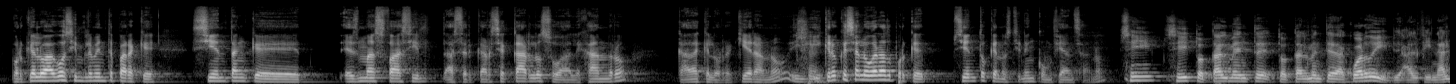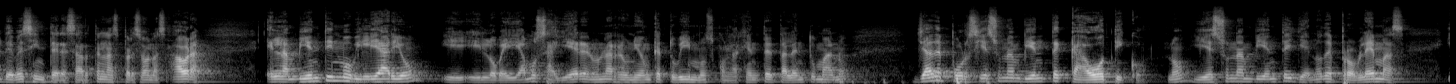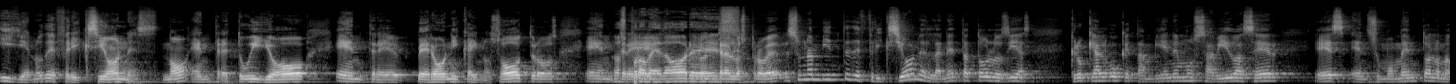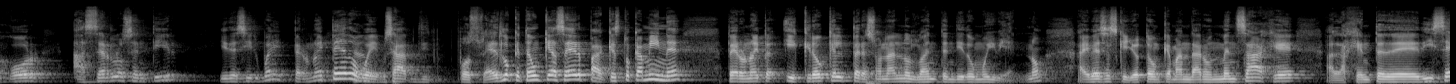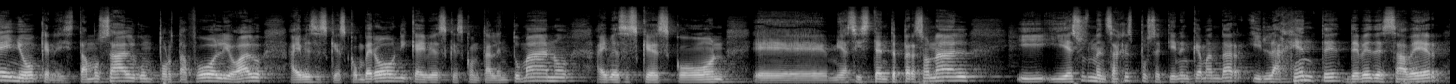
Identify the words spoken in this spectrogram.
¿Por qué lo hago? Simplemente para que sientan que es más fácil acercarse a Carlos o a Alejandro cada que lo requiera, ¿no? Y, Sí. y creo que se ha logrado porque siento que nos tienen confianza, ¿no? Sí, sí, totalmente, totalmente de acuerdo y al final debes interesarte en las personas. Ahora, el ambiente inmobiliario, y, y lo veíamos ayer en una reunión que tuvimos con la gente de talento humano, ya de por sí es un ambiente caótico, ¿no? Y es un ambiente lleno de problemas y lleno de fricciones, ¿no? Entre tú y yo, entre Verónica y nosotros, entre Los proveedores. entre los proveedores. Es un ambiente de fricciones, la neta, todos los días. Creo que algo que también hemos sabido hacer es en su momento a lo mejor hacerlo sentir y decir, güey, pero no hay pedo, güey. O sea, pues es lo que tengo que hacer para que esto camine, pero no hay. Y creo que el personal nos lo ha entendido muy bien, ¿no? Hay veces que yo tengo que mandar un mensaje a la gente de diseño que necesitamos algo, un portafolio, algo. Hay veces que es con Verónica, hay veces que es con talento humano, hay veces que es con eh, mi asistente personal. Y, y esos mensajes pues se tienen que mandar. Y la gente debe de saber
